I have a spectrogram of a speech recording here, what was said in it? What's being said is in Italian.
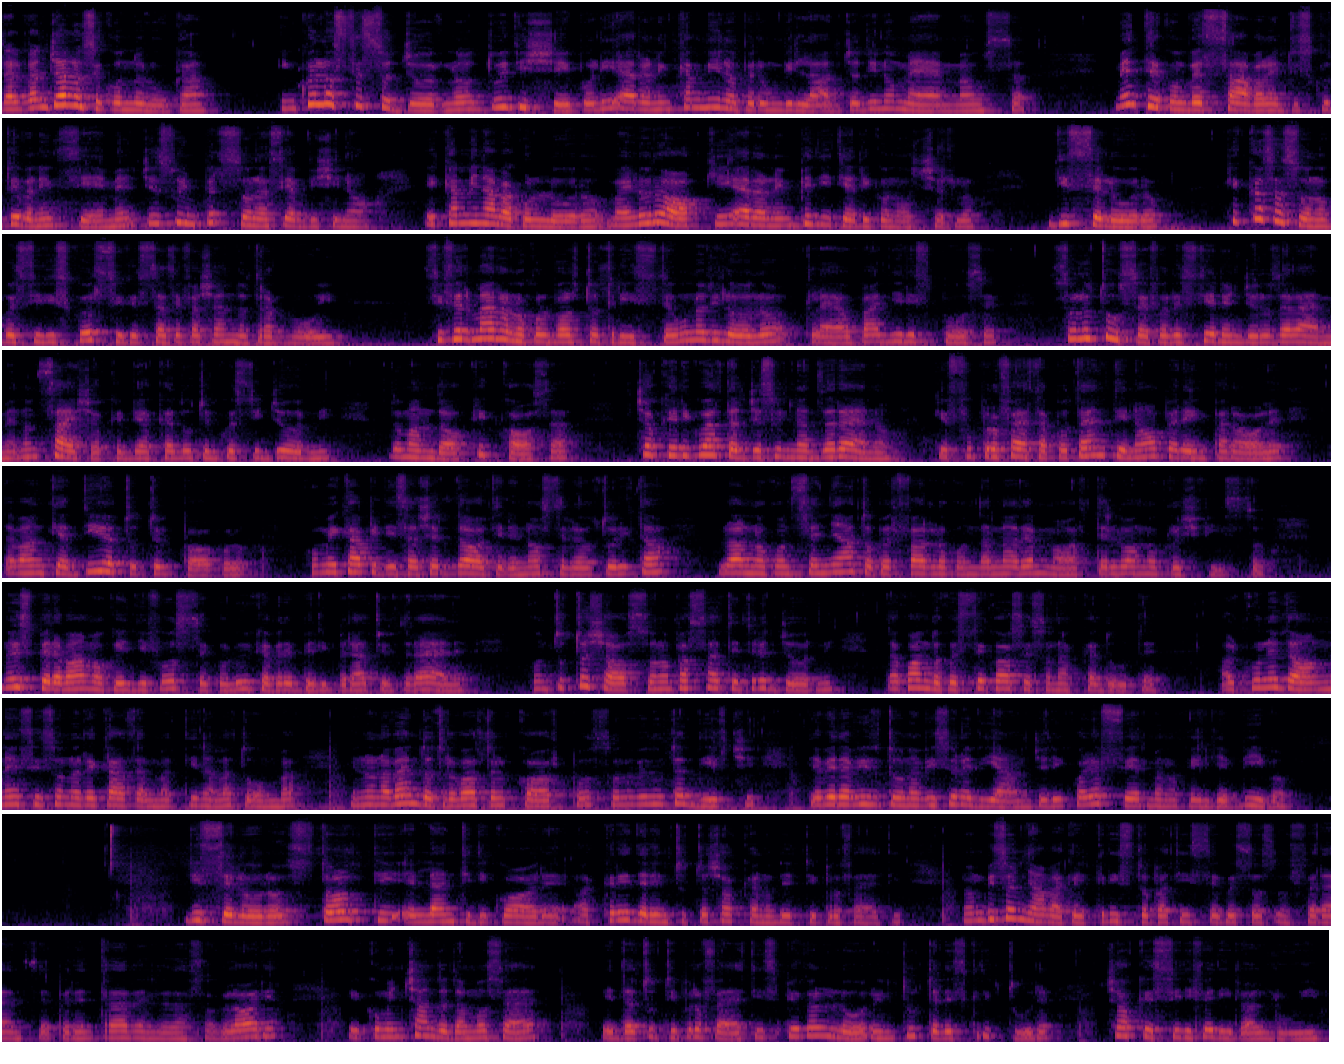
Dal Vangelo secondo Luca. In quello stesso giorno due discepoli erano in cammino per un villaggio di nome Emmaus. Mentre conversavano e discutevano insieme, Gesù in persona si avvicinò e camminava con loro, ma i loro occhi erano impediti a riconoscerlo. Disse loro: Che cosa sono questi discorsi che state facendo tra voi? Si fermarono col volto triste. Uno di loro, Cleopa, gli rispose: Solo tu sei forestiero in Gerusalemme, non sai ciò che vi è accaduto in questi giorni? Domandò. Che cosa? Ciò che riguarda Gesù il Nazareno, che fu profeta potente in opere e in parole, davanti a Dio e a tutto il popolo. Come i capi dei sacerdoti e le nostre autorità lo hanno consegnato per farlo condannare a morte e lo hanno crocifisso. Noi speravamo che egli fosse colui che avrebbe liberato Israele. Con tutto ciò sono passati tre giorni da quando queste cose sono accadute. Alcune donne si sono recate al mattino alla tomba e non avendo trovato il corpo sono venute a dirci di aver avuto una visione di angeli, i quali affermano che egli è vivo. Disse loro, stolti e lenti di cuore, a credere in tutto ciò che hanno detto i profeti. Non bisognava che il Cristo patisse queste sofferenze per entrare nella sua gloria? E cominciando da Mosè e da tutti i profeti spiegò loro in tutte le scritture ciò che si riferiva a lui.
